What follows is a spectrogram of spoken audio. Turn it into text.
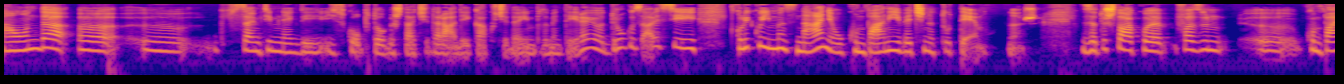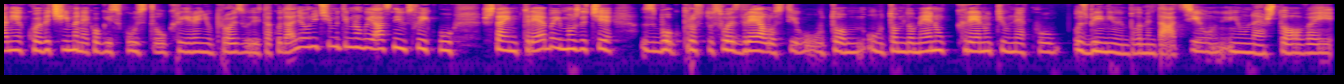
a onda uh, uh, samim tim negde i skop toga šta će da rade i kako će da implementiraju. Drugo, zavisi koliko ima znanja u kompaniji već na tu temu. Znaš. Zato što ako je fazon uh, kompanija koja već ima nekog iskustva u kreiranju proizvoda i tako dalje, oni će imati mnogo jasniju sliku šta im treba i možda će zbog prosto svoje zrelosti u tom, u tom domenu krenuti u neku ozbiljniju implementaciju i u nešto ovaj,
